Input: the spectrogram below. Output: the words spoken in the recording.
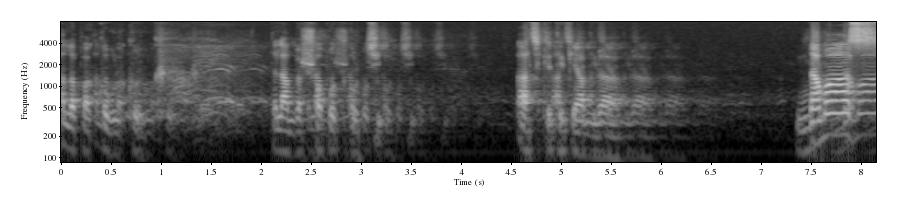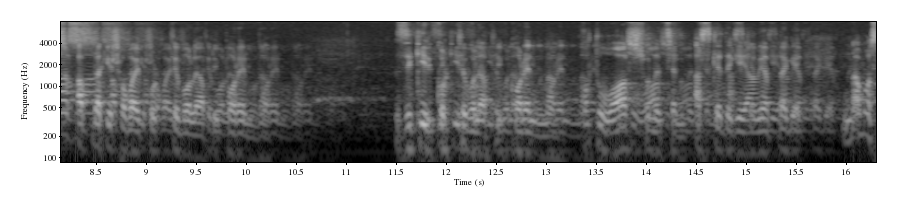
আল্লাহ পাক কবুল করুক। তাহলে আমরা শপথ করছি। আজকে থেকে আমরা নামাজ আপনাকে সবাই পড়তে বলে আপনি পড়েন না। জিকির করতে বলে আপনি করেন না। কত ওয়াজ শুনেছেন। আজকে থেকে আমি আপনাকে নামাজ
